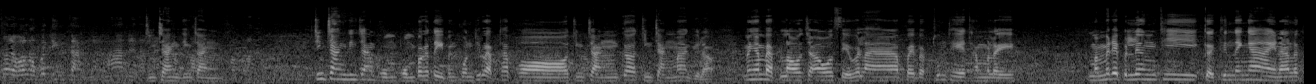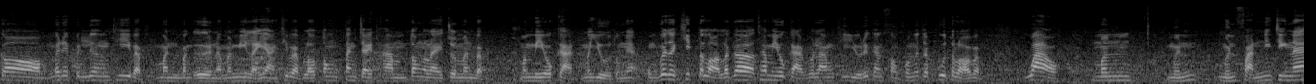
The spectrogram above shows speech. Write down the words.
แสดงว่าเราก็จริงจังมากเลยนะจริงจังจริงจัง ความรักจริงจังจริงจังผมผมปกติเป็นคนที่แบบถ้าพอจริงจังก็จริงจังมากอยู่แล้ว ไม่งั้นแบบเราจะเอาเสียเวลาไปแบบทุ่มเททำอะไร มันไม่ได้เป็นเรื่องที่เกิดขึ้นได้ง่ายนะ แล้วก็ไม่ได้เป็นเรื่องที่แบบมันบังเอิญนะมันมีหลายอย่างที่แบบเราต้องตั้งใจทำต้องอะไรจนมันแบบมันมีโอกาสมาอยู่ตรงเนี้ยผมก็จะคิดตลอดแล้วก็ถ้ามีโอกาสเวลาบางทีอยู่ด้วยกันสองคนก็จะพูดตลอดแบบว้าว มันเหมือนเหมือนฝันจริง ๆ นะ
